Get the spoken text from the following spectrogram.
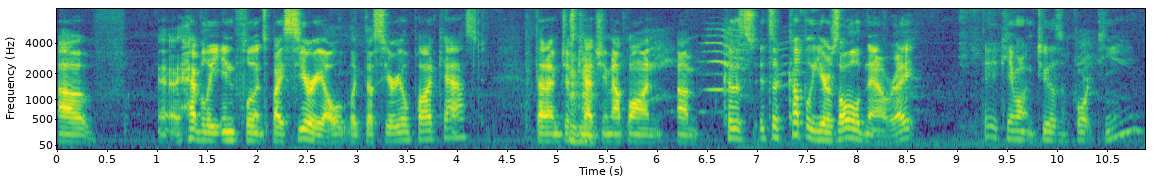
of uh, heavily influenced by Serial, like the Serial podcast that I'm Mm-hmm. just catching up on because it's, it's a couple years old now, right? I think it came out in 2014,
